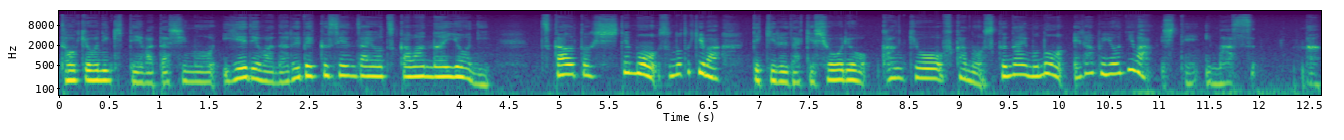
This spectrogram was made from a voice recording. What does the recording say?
東京に来て私も家ではなるべく洗剤を使わないように使うとしてもその時はできるだけ少量環境負荷の少ないものを選ぶようにはしています。まあ、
